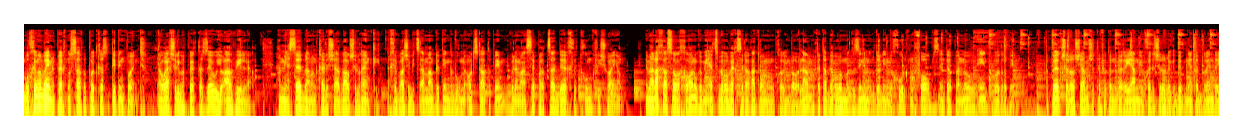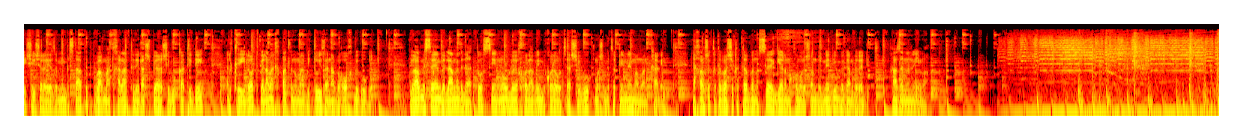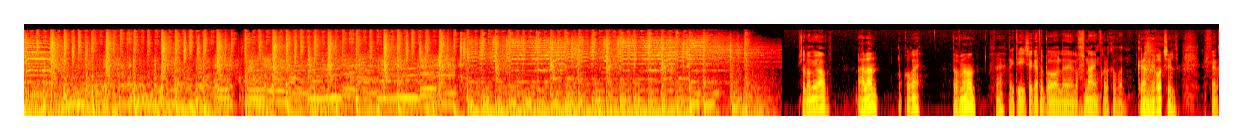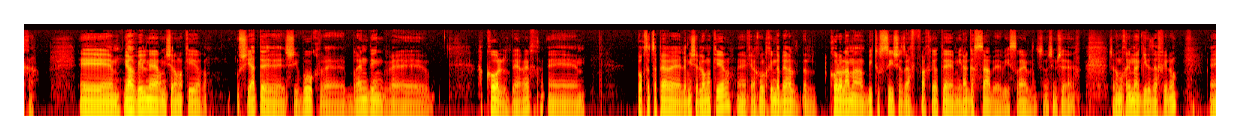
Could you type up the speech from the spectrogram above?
ברוכים הבאים לפרק נוסף בפודקאסט ה Tipping Point. האורח שלי בפרק הזה הוא יואב וילנר, המייסד והמנכ"ל לשעבר של Ranky, החברה שביצעה marketing עבור מאות סטארט-אפים, ולמעשה פרצה דרך לתחום כפי שהוא היום. במהלך העשור האחרון הוא גם ייעץ ברוב האקסלרטורים המוכרים בעולם, וכתב לרוב המגזינים הגדולים בחו"ל, כמו Forbes, Entrepreneur, Inc ועוד רבים. בפרק 3 יואב משתף אותנו בראייה המיוחדת שלו לגבי בניית ה brand האישי של היזמים בסטארט-אפ כבר מההתחלה כדי להשפיע על השיווק העתידי, על קהילות ולמה אכפת לנו מהביטוי זנב ארוך בגוגל. יואב מסיים בלמה לדעתו CMO לא יכול להבין בכל ערוצי השיווק כמו שמצפים מהם המנכ"לים. לאחר שכתבה שכתב בנושא הגיעה למקום הראשון במדיום וגם ברדיט. האזנה נעימה. שלום יואב, אהלן, מה קורה? טוב מאוד. יפה, ראיתי שהגעת פה על אופניים, כל הכבוד. כן, מרוטשילד. יפה לך. אה, יואב וילנר, מי שלא מכיר, אושיית אה, שיווק ו branding והכל בערך. אה, בואו קצת תספר אה, למי שלא מכיר, כי אנחנו הולכים לדבר על, על כל עולם ה-B2C, שזה הפך להיות מילה גסה ב- בישראל. יש אנשים ש... שלא מוכנים להגיד את זה אפילו. אה,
